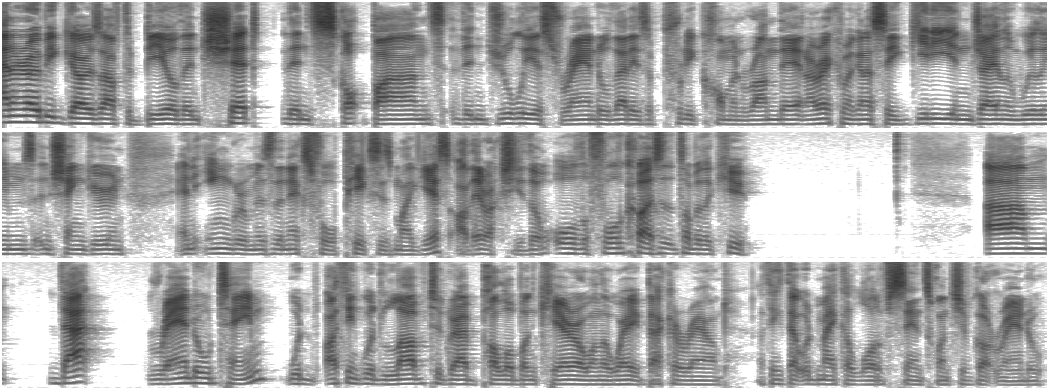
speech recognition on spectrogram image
Anunoby goes after Beal, then Chet, then Scott Barnes, then Julius Randle. That is a pretty common run there. And I reckon we're going to see Giddey and Jalen Williams and Sengun and Ingram as the next four picks, is my guess. Oh, they're actually the, all the four guys at the top of the queue. Um, that Randle team would, I think, would love to grab Paolo Banchero on the way back around. I think that would make a lot of sense once you've got Randle.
